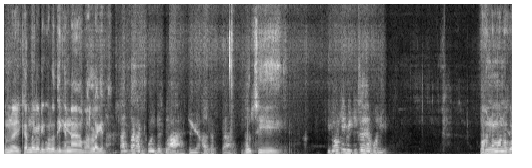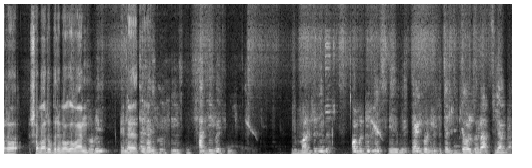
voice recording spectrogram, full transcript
তোমরা এই কান্দাকাটি করো দেখে না ভালো লাগে না রান্নাঘাট করবে তো বলছি ওখানে মনে করো সবার উপরে ভগবান এটা শান্তি পাইছি মানুষের দিয়েছে একজন গেছে তাই জল জল আসছি আমরা।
